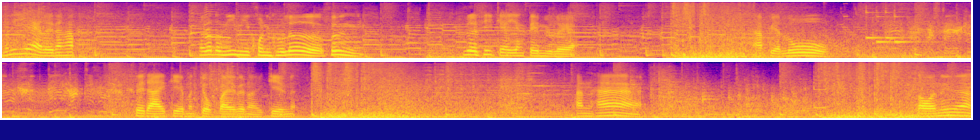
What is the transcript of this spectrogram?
ไม่ได้แย่เลยนะครับ แล้วก็ตรงนี้มีคนคูลเลอร์ ซึ่งเลือดที่แกยังเต็มอยู่เลยอะอะเปลี่ยนลูก เฟดายเกมมันจบไปไปหน่อยเกมนะพันห้าต่อเนื่อง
